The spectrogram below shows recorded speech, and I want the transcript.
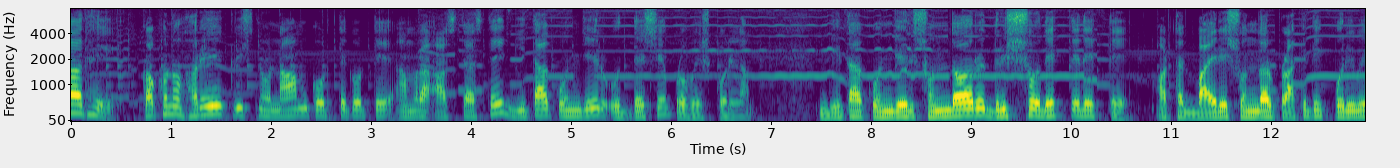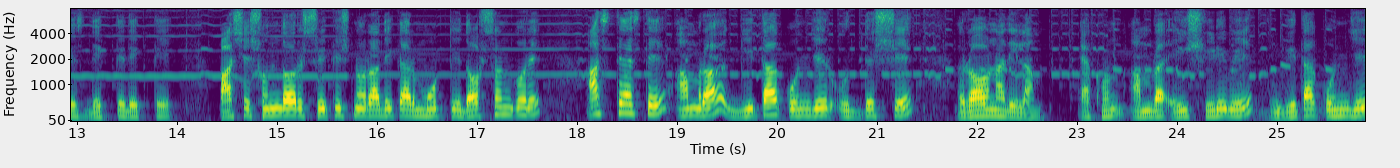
রাধে, কখনো হরে কৃষ্ণ নাম করতে করতে আমরা আস্তে আস্তে গীতা কুঞ্জের উদ্দেশ্যে প্রবেশ করলাম। গীতা কুঞ্জের সুন্দর দৃশ্য দেখতে দেখতে, অর্থাৎ বাইরের সুন্দর প্রাকৃতিক পরিবেশ দেখতে দেখতে পাশে সুন্দর শ্রীকৃষ্ণ রাধিকার মূর্তি দর্শন করে আস্তে আস্তে আমরা গীতা কুঞ্জের উদ্দেশ্যে রওনা দিলাম। এখন আমরা এই সিঁড়ি বেয়ে গীতা কুঞ্জে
